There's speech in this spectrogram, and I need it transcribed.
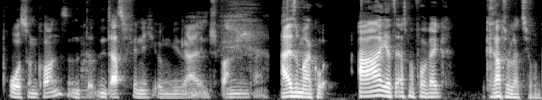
Pros und Cons. Und, und das finde ich irgendwie so einen spannenden Teil. Also Marco, A, jetzt erstmal vorweg, Gratulation.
